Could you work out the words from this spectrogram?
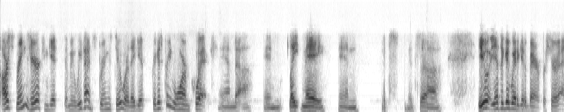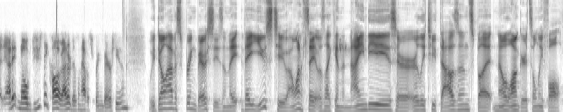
our springs here can get. I mean, we've had springs too where they get it gets pretty warm quick, and uh, in late May, and it's it's uh you it's a good way to get a bear for sure. I, I, didn't know. Did you say Colorado doesn't have a spring bear season? We don't have a spring bear season. They they used to. I want to say it was like in the 90s or early 2000s, but no longer. It's only fall.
